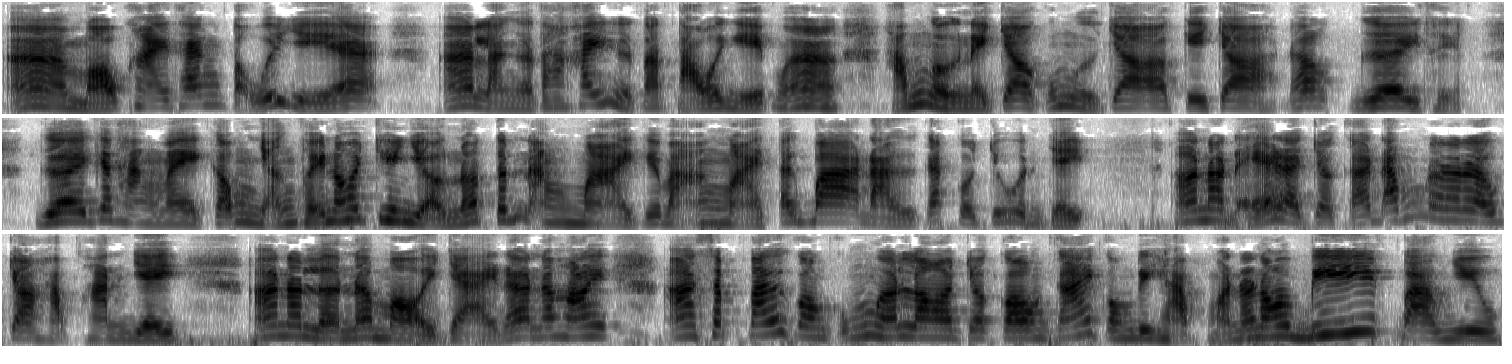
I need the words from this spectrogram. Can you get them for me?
à, một hai tháng tuổi gì á à, là người ta thấy người ta tội nghiệp. À, không người này cho cũng người cho kia cho. Đó ghê thiệt. Ghê cái thằng này công nhận phải nói chứ giờ nó tính ăn mài cái bạn ăn mài tới ba đời các cô chú anh chị đó, nó đẻ ra cho cả đống đó, nó đâu cho học hành gì. Đó, nó lên nó mồi chài đó nó nói à, sắp tới con cũng lo cho con cái con đi học. Mà nó nói biết bao nhiêu.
